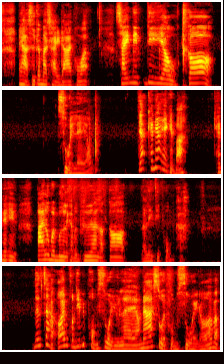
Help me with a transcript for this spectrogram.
ๆ ไปหาซื้อกันมาใช้ได้ เพราะว่าใช้นิดเดียวก็สวยแล้วเนี่ยแค่เนี้ยเองเห็นปะแค่เนี้ยเองป้ายลงบนมือเลยค่ะเพื่อนๆแล้วก็ละเลงที่ผมค่ะ เนื่องจากอ้อยเป็นคนที่มีผมสวยอยู่แล้วหน้าสวยผมสวยเนาะแบบ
